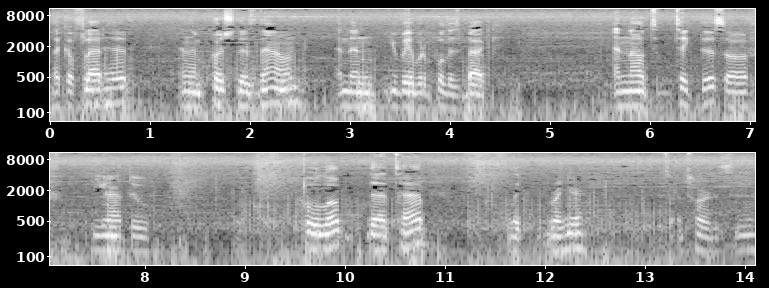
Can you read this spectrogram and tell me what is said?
like a flathead and then push this down and then you'll be able to pull this back. And now to take this off, you're gonna have to pull up that tab, like right here. So it's hard to see.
